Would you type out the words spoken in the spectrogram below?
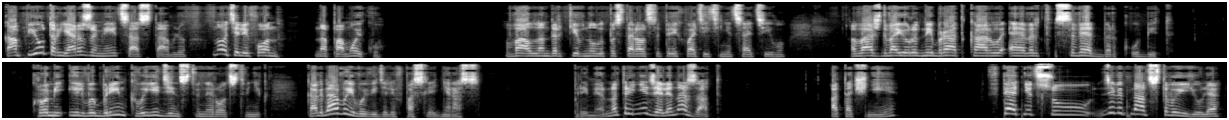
Компьютер я, разумеется, оставлю, но телефон на помойку». Валландер кивнул и постарался перехватить инициативу. «Ваш двоюродный брат Карл Эверт Светберг убит. Кроме Ильвы Бринк, вы единственный родственник. Когда вы его видели в последний раз?» «Примерно три недели назад» а точнее, в пятницу 19 июля,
